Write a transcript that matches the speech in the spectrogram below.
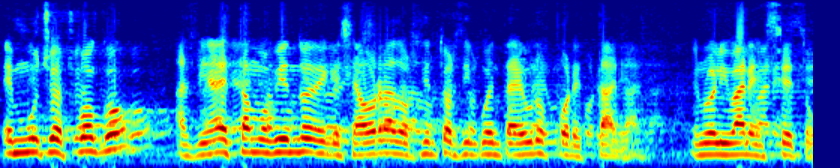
es mucho, es poco. Al final estamos viendo de que se ahorra 250 euros por hectárea en un olivar en seto.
